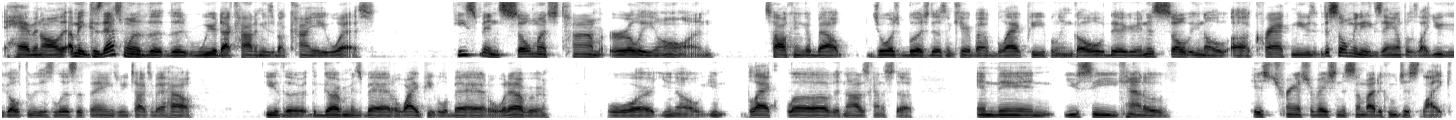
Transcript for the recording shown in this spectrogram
having all that. I mean, because that's one of the the weird dichotomies about Kanye West he spends so much time early on talking about George Bush doesn't care about black people and gold digger. And it's so, you know, uh, crack music. There's so many examples. Like you could go through this list of things. We talked about how either the government's bad or white people are bad or whatever, or, you know, you, black love and all this kind of stuff. And then you see kind of his transformation to somebody who just like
